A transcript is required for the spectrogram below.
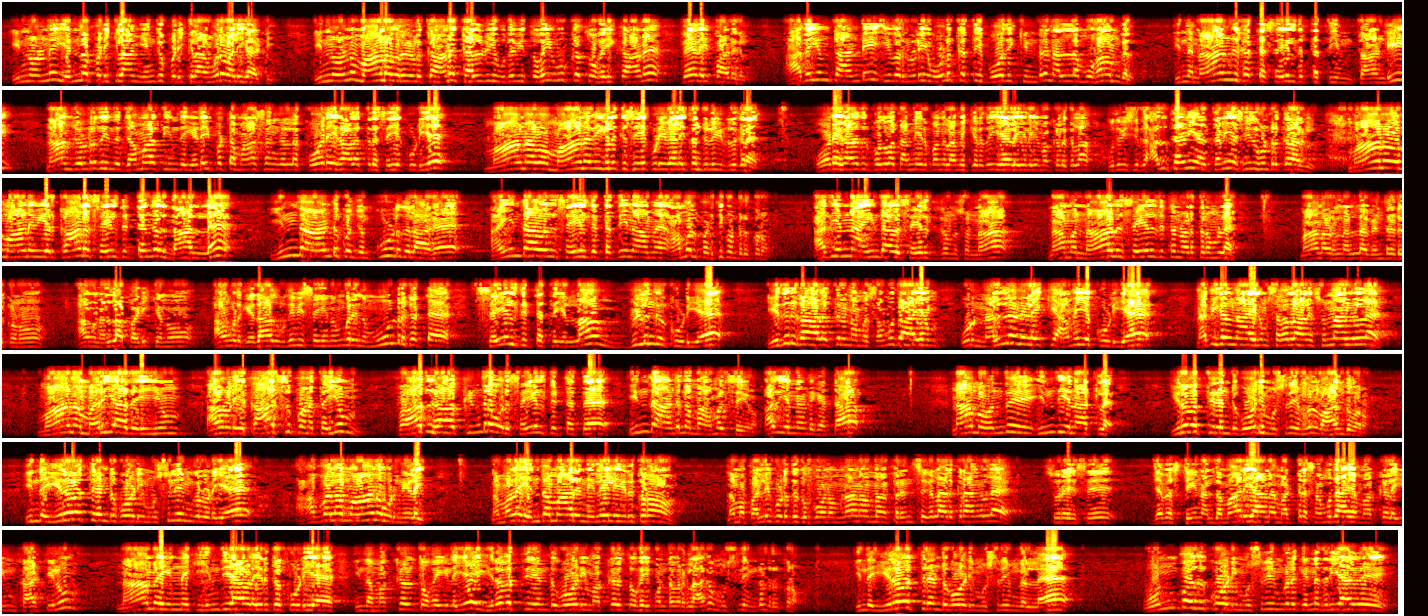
இன்னொன்னு என்ன படிக்கலாம் எங்கு படிக்கலாம்ங்கிற வழிகாட்டி. இன்னொன்னு மாணவர்களுக்கான கல்வி உதவித்தொகை ஊக்கத்தொகைக்கான வேலைப்பாடுகள். அதையும் தாண்டி இவர்களுடைய ஒழுக்கத்தை போதிக்கின்ற நல்ல முகாம்கள். இந்த நான்கு கட்ட செயல் திட்டத்தையும் தாண்டி நான் சொல்றது இந்த ஜமாத் இந்த இடைப்பட்ட மாசங்கள்ல கோடை காலத்துல செய்யக்கூடிய மாணவ மாணவிகளுக்கு செய்யக்கூடிய வேலை தான் சொல்லிக்கிட்டு இருக்கிறேன். கோடை காலத்துக்கு பொதுவா தண்ணீர் பந்தல் அமைக்கிறது ஏழை எளிய மக்களுக்கு எல்லாம் உதவி செய்யறது. அது தனியா அது தனியா செய்து கொண்டிருக்கிறார்கள். மாணவ மாணவியருக்கான செயல் திட்டங்கள் நாள்ல இந்த ஆண்டு கொஞ்சம் கூடுதலாக ஐந்தாவது செயல் திட்டத்தை நாம அமல்படுத்தி கொண்டிருக்கிறோம். அது என்ன ஐந்தாவது செயல் திட்டம்னு சொன்னா நாம நாலு செயல் திட்டம் நடத்துறோம்ல. மாணவர்கள் நல்லா வென்றெடுக்கணும் அவங்க நல்லா படிக்கணும் அவங்களுக்கு ஏதாவது உதவி செய்யணுங்கிற இந்த மூன்று கட்ட செயல் திட்டத்தை எல்லாம் விழுங்கக்கூடிய எதிர்காலத்தில் நம்ம சமுதாயம் ஒரு நல்ல நிலைக்கு அமையக்கூடிய நபிகள் நாயகம் செல்லலான சொன்னாங்கல்ல மான மரியாதையையும் அவருடைய காசு பணத்தையும் பாதுகாக்கின்ற ஒரு செயல் திட்டத்தை இந்த ஆண்டு நம்ம அமல் செய்யறோம். அது என்னன்னு கேட்டா நாம வந்து இந்திய நாட்டுல இருபத்தி ரெண்டு கோடி முஸ்லீம்கள் வாழ்ந்து வரோம் இந்த இருபத்தி ரெண்டு கோடி முஸ்லீம்களுடைய அவலமான ஒரு நிலை. நம்மள எந்த மாதிரி நிலையில இருக்கிறோம்? நம்ம பள்ளிக்கூடத்துக்கு போனோம்னா நம்ம ஃப்ரெண்ட்ஸுகளா இருக்கிறாங்கல்ல. சுரேஷ் ஜெபஸ்டின் அந்த மாதிரியான மற்ற சமுதாய மக்களையும் காட்டிலும் நாம இன்னைக்கு இந்தியாவில் இருக்கக்கூடிய இந்த மக்கள் தொகையிலேயே இருபத்தி ரெண்டு கோடி மக்கள் தொகை கொண்டவர்களாக முஸ்லிம்கள் இருக்கிறோம். இந்த 22 கோடி முஸ்லிம்கள்ல ஒன்பது கோடி முஸ்லிம்களுக்கு என்ன தெரியாது?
